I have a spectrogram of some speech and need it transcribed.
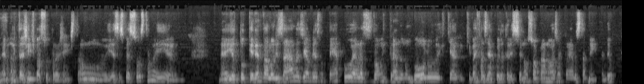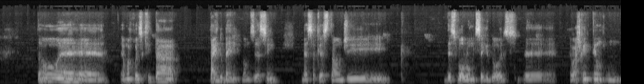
Né? Muita gente passou por a gente. Então, e essas pessoas estão aí. Né? E eu estou querendo valorizá-las e, ao mesmo tempo, elas vão entrando num bolo que, que vai fazer a coisa crescer, não só para nós, mas para elas também, entendeu? Então, é, é uma coisa que está tá indo bem, vamos dizer assim, nessa questão de desse volume de seguidores. É, eu acho que a gente tem um,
